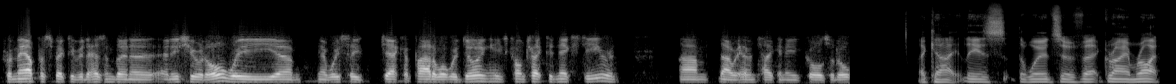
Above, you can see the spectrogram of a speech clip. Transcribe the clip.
from our perspective, it hasn't been a, an issue at all. We, um, you know, we see Jack a part of what we're doing. He's contracted next year, and um, no, we haven't taken any calls at all. Okay, there's the words of uh, Graham Wright.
